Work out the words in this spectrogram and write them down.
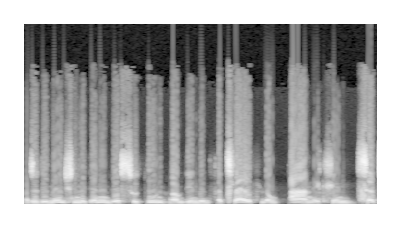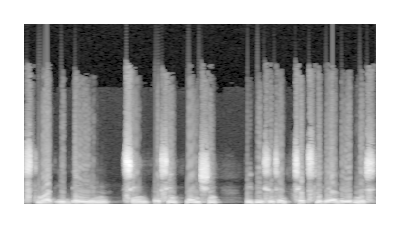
Also die Menschen, mit denen wir es zu tun haben, die in den Verzweiflung, Panik, in Selbstmordideen sind, das sind Menschen, die dieses entsetzliche Erlebnis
